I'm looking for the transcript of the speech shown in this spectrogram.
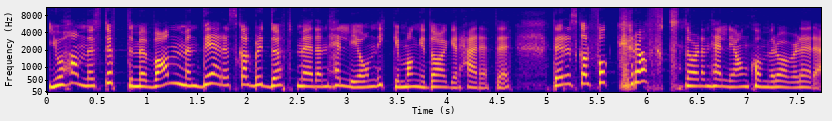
Johannes døpte med vann, men dere skal bli døpt med Den hellige ånd ikke mange dager heretter. Dere skal få kraft når Den hellige ånd kommer over dere.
